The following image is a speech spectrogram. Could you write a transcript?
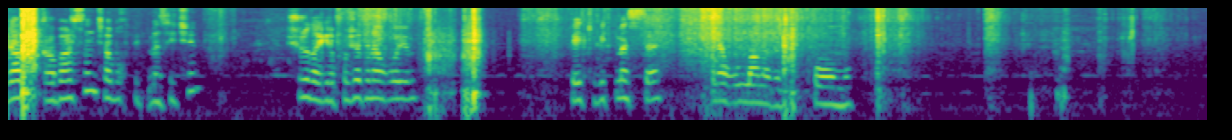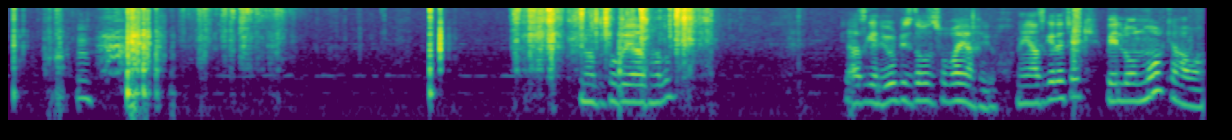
Birazcık kabarsın çabuk bitmesi için. Şunu da girip poşetine koyayım. Belki bitmezse yine kullanırım tohumu. Şunu da sobaya atalım. Yaz geliyor biz de o soba yakıyor. Ne yaz gelecek belli olmuyor ki hava.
